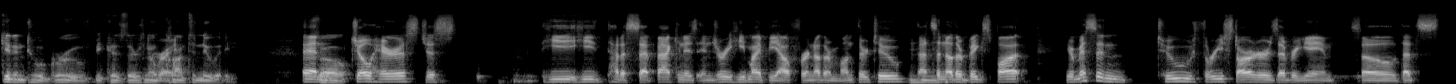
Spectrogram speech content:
get into a groove because there's no right. continuity. And so, Joe Harris just he he had a setback in his injury. He might be out for another month or 2 mm-hmm. That's another big spot. You're missing two, three starters every game. So that's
